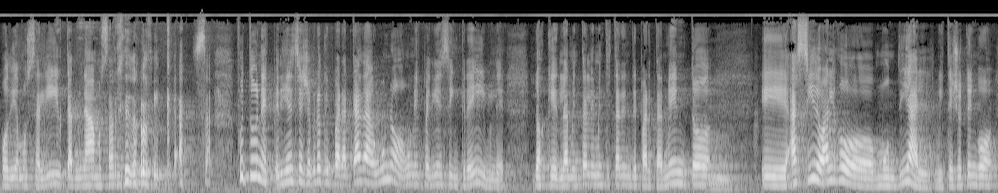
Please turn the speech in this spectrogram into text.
Podíamos salir, caminábamos alrededor de casa. Fue toda una experiencia, yo creo que para cada uno una experiencia increíble. Los que lamentablemente están en departamento. Mm. Eh, ha sido algo mundial, ¿viste? Yo tengo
